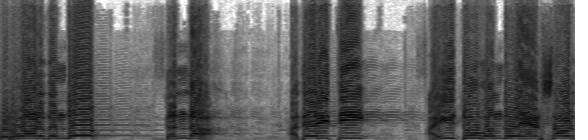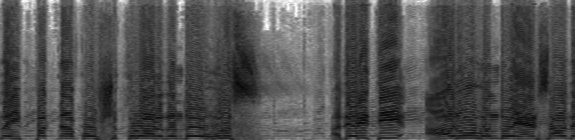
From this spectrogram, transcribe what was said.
ಗುರುವಾರದಂದು ಗಂಧ. ಅದೇ ರೀತಿ ಐದು ಒಂದು ಎರಡ್ ಸಾವಿರದ ಇಪ್ಪತ್ನಾಲ್ಕು ಶುಕ್ರವಾರದಂದು ಉರುಸ್. ಅದೇ ರೀತಿ ಆರು ಒಂದು ಎರಡ್ ಸಾವಿರದ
